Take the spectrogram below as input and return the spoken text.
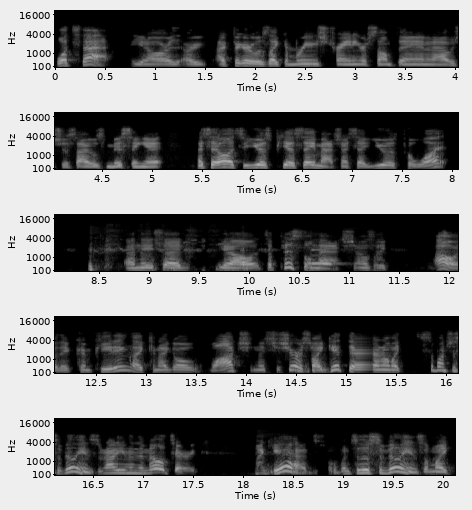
"What's that?" You know, or, or I figured it was like the Marines training or something, and I was just I was missing it. I said, "Oh, it's a USPSA match." And I said, "US "USP what?" and they said, "You know, it's a pistol match." And I was like, "Oh, are they competing? Like, can I go watch?" And they said, "Sure." So I get there, and I'm like, "It's a bunch of civilians. They're not even in the military." I'm like, "Yeah, it's open to the civilians." I'm like,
